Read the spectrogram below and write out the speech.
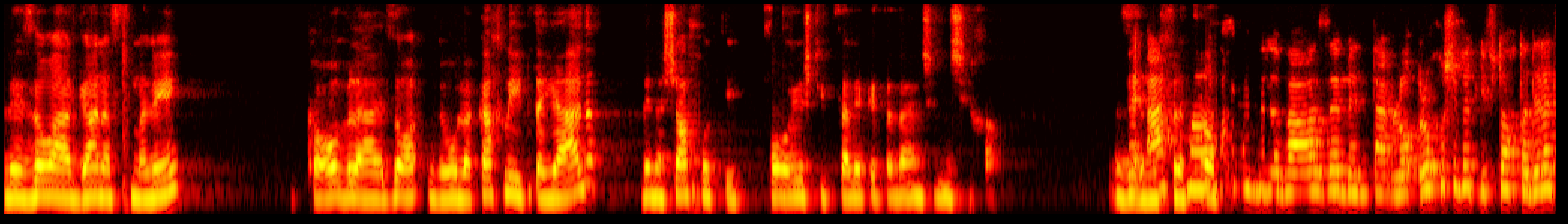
לאזור האגן השמאלי, קרוב לאזור, והוא לקח לי את היד ונשך אותי. פה יש לי צלקת עדיין של משיכה. ואת מה עושה בדבר הזה בינתיים? לא, לא חושבת לפתוח את הדלת,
